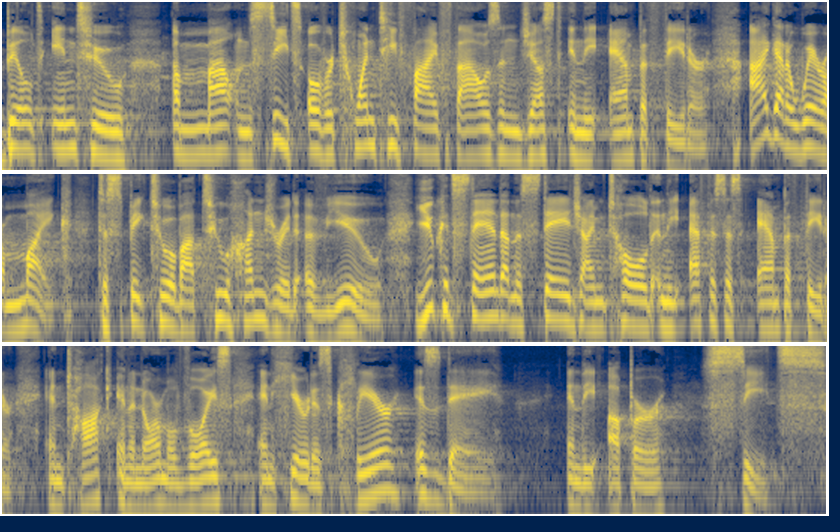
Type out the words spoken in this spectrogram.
built into a mountain, seats over 25,000 just in the amphitheater. I got to wear a mic to speak to about 200 of you. You could stand on the stage, I'm told, in the Ephesus amphitheater and talk in a normal voice and hear it as clear as day in the upper seats.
